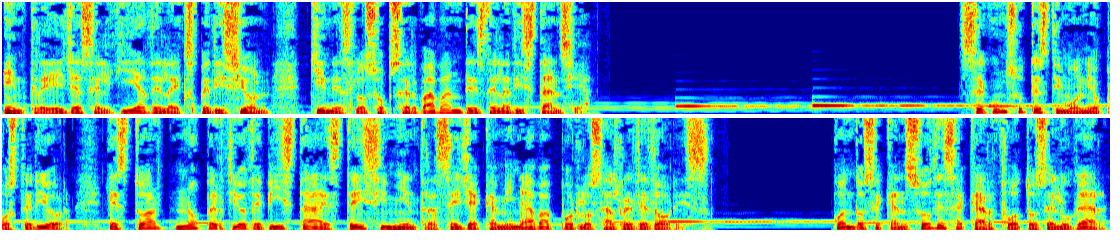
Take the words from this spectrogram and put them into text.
entre ellas el guía de la expedición, quienes los observaban desde la distancia. Según su testimonio posterior, Stuart no perdió de vista a Stacy mientras ella caminaba por los alrededores. Cuando se cansó de sacar fotos del lugar,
